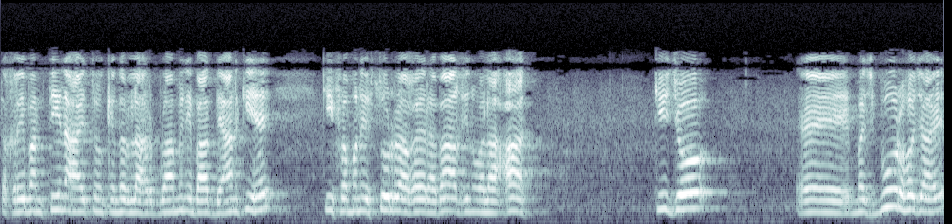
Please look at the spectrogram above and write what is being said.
تقریباً تین آیتوں کے اندر اللہ رب نے بات بیان کی ہے کہ فمن سر غیر اباغن والا آت کی جو مجبور ہو جائے،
